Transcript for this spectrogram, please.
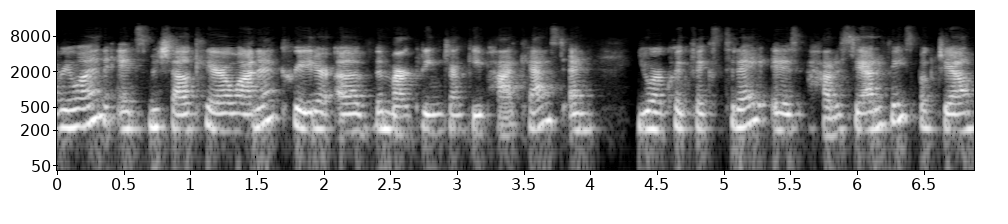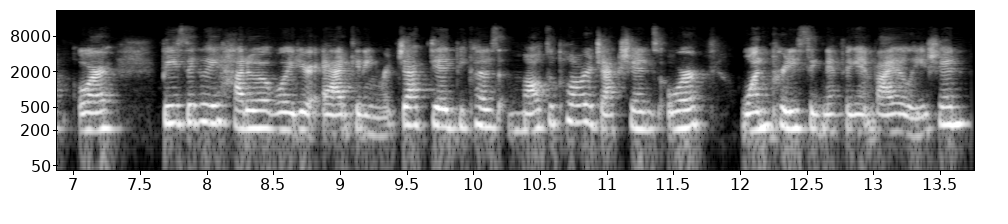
Everyone, it's Michele Caruana, creator of the Marketing Junkie podcast, and your quick fix today is how to stay out of Facebook jail, or basically how to avoid your ad getting rejected because multiple rejections or one pretty significant violation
